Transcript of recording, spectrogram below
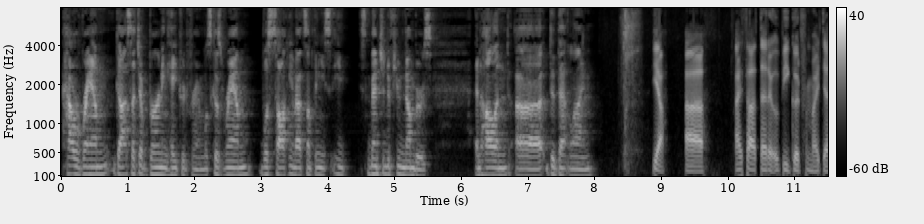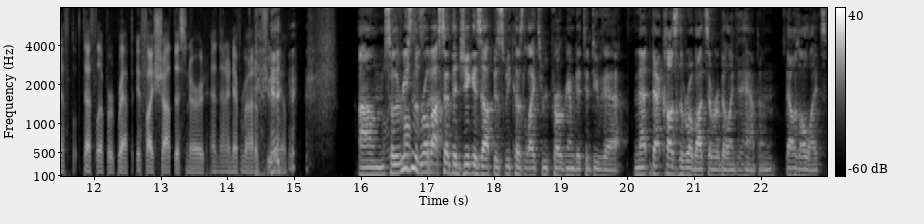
how ram got such a burning hatred for him was because ram was talking about something he, he mentioned a few numbers and holland uh, did that line Yeah. Uh, I thought that it would be good for my Death Death Leopard rep if I shot this nerd and then I never wound up shooting him. um, so the reason the robot that? said the jig is up is because lights reprogrammed it to do that and that, that caused the robots of rebelling to happen that was all lights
